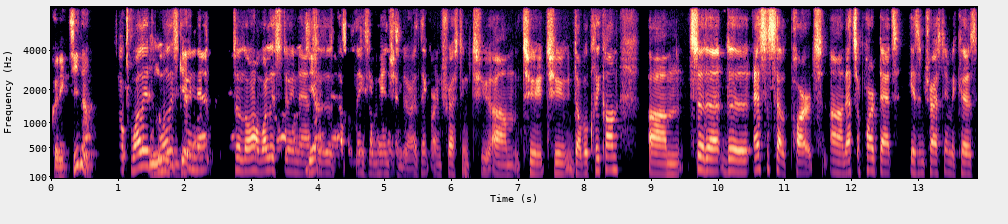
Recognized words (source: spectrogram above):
connected. So while, it, while it's doing that, so Laurent, while it's doing that, so there's a couple of things you mentioned that I think are interesting to um to to double click on. Um, so the the SSL part, uh, that's a part that is interesting because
